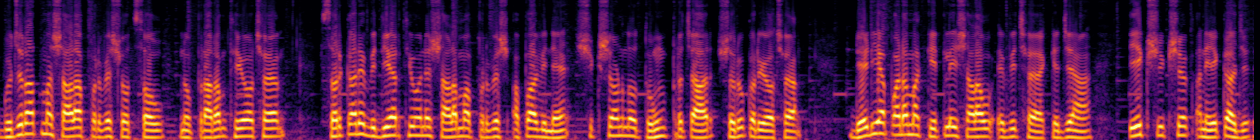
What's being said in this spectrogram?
ગુજરાતમાં શાળા પ્રવેશોત્સવનો પ્રારંભ થયો છે. સરકારે વિદ્યાર્થીઓને શાળામાં પ્રવેશ અપાવીને શિક્ષણનો ધૂમ પ્રચાર શરૂ કર્યો છે. ડેડિયાપાડામાં કેટલી શાળાઓ એવી છે કે જ્યાં એક શિક્ષક અને એક જ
